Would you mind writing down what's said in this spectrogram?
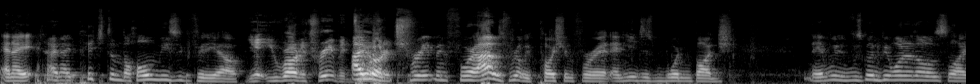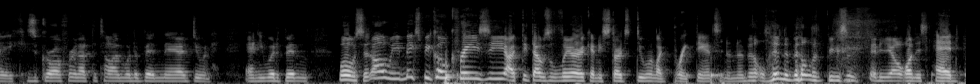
And I and I pitched him the whole music video. Yeah, you wrote a treatment. Too. I wrote a treatment for it. I was really pushing for it, and he just wouldn't budge. It was going to be one of those like his girlfriend at the time would have been there doing, and he would have been what oh, was it? Oh, he makes me go crazy. I think that was a lyric, and he starts doing like breakdancing in the middle in the middle of the music video on his head.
